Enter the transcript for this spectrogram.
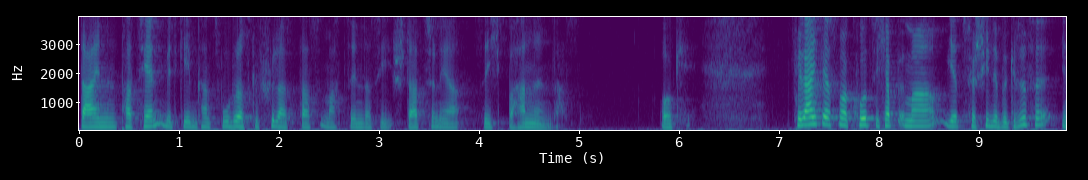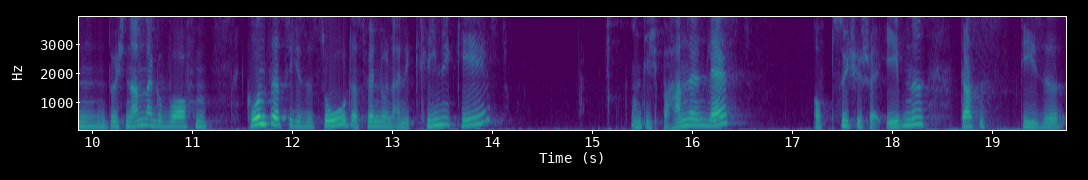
deinen Patienten mitgeben kannst, wo du das Gefühl hast, das macht Sinn, dass sie stationär sich behandeln lassen. Okay. Vielleicht erstmal kurz, ich habe immer jetzt verschiedene Begriffe in, durcheinander geworfen. Grundsätzlich ist es so, dass wenn du in eine Klinik gehst und dich behandeln lässt, auf psychischer Ebene, dass es diese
